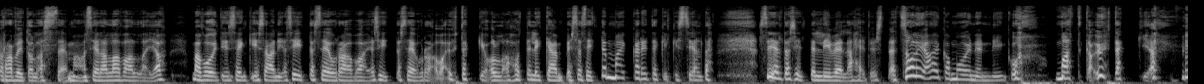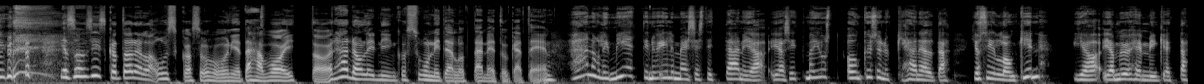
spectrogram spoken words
ravintolassa ja mä oon siellä lavalla ja mä voitin sen kisan ja siitä seuraavaa ja siitä seuraavaa. Yhtäkkiä ollaan hotellikämpissä. Sitten Maikkari tekikin sieltä, sieltä sitten live-lähetystä. Et se oli aikamoinen niin kuin, matka yhtäkkiä. Ja sun sisko todella usko suhun ja tähän voittoon. Hän oli niin kuin suunnitellut tän etukäteen. Hän oli miettinyt ilmeisesti tämän ja, ja sitten mä just oon kysynytkin häneltä jo silloinkin, ja, ja myöhemminkin, että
